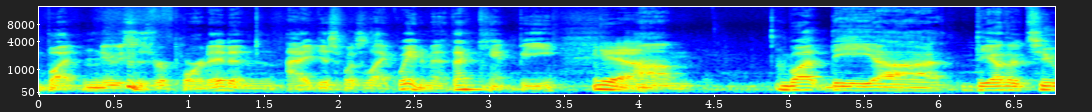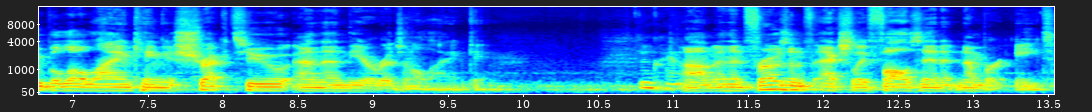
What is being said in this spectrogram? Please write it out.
but news is reported, and I just was like, wait a minute, that can't be. Yeah. Um, but the uh, the other two below Lion King is Shrek Two, and then the original Lion King. Okay. Um, and then Frozen actually falls in at number eight.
